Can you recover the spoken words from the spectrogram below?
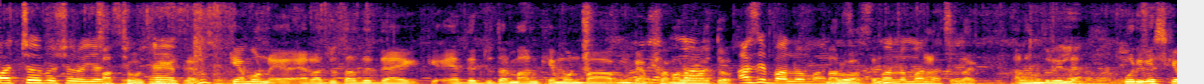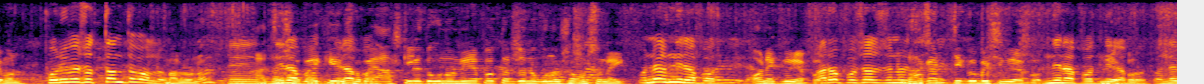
পাঁচ ছয় বছর হয়ে পাঁচ গেছে। ছ বছর হয়ে গেছে কেমন এরা জুতা দেয় এদের জুতার মান কেমন বা ব্যবসা ভালো হয়তো আছে ভালো মান ভালো আছে, ভালো মান আচ্ছা আছে। আলহামদুলিল্লাহ। পরিবেশ কেমন? পরিবেশ অত্যন্ত ভালো। ভালো না? হ্যাঁ, আচ্ছা সবাইকে সবাই আসলে তো কোনো নিরাপত্তার জন্য কোনো সমস্যা নাই? অনেক নিরাপদ। অনেক নিরাপদ। আরও প্রশাসনের ঢাকার থেকেও বেশি নিরাপদ? নিরাপদ নিরাপদ অনেক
